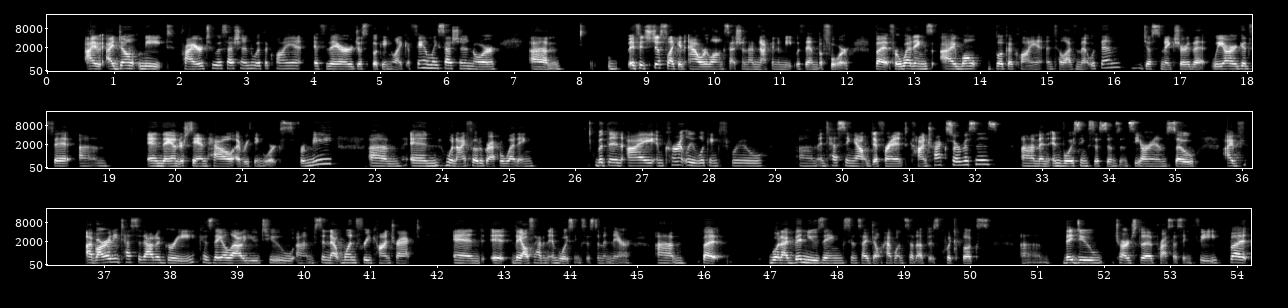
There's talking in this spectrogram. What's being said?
I I don't meet prior to a session with a client if they're just booking like a family session or um, if it's just like an hour long session, I'm not going to meet with them before. But for weddings, I won't book a client until I've met with them, just to make sure that we are a good fit um, and they understand how everything works for me. Um, and when I photograph a wedding, but then I am currently looking through um, and testing out different contract services um, and invoicing systems and CRMs. So I've I've already tested out Agree because they allow you to um, send out one free contract, and it they also have an invoicing system in there. Um, but what I've been using since I don't have one set up is QuickBooks. Um, they do charge the processing fee, but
